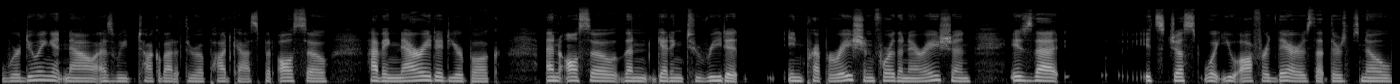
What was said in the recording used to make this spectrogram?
we're doing it now as we talk about it through a podcast, but also having narrated your book and also then getting to read it in preparation for the narration is that it's just what you offered there is that there's no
